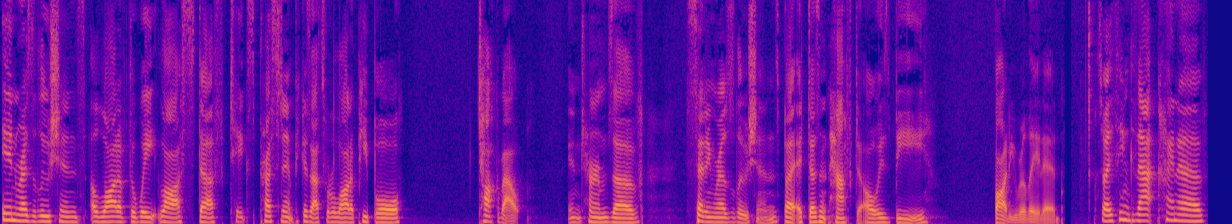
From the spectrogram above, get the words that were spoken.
in resolutions, a lot of the weight loss stuff takes precedent because that's what a lot of people talk about in terms of setting resolutions, but it doesn't have to always be body related. So I think that kind of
